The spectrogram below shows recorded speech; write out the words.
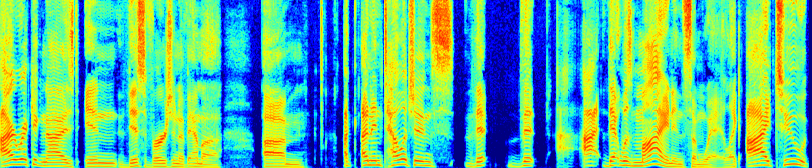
I recognized in this version of Emma um, a, an intelligence that that I, that was mine in some way. Like I too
